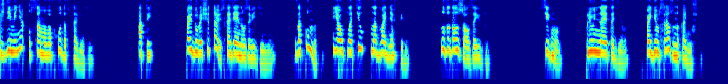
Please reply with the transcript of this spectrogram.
Жди меня у самого входа в таверну. А ты? Пойду рассчитаюсь с хозяином заведения. За комнату я уплатил на два дня вперед, но задолжал за еду. Сигмон, плюнь на это дело. Пойдем сразу на конюшню,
